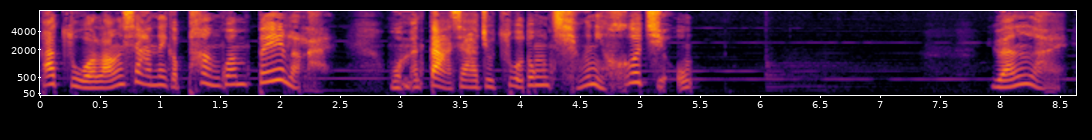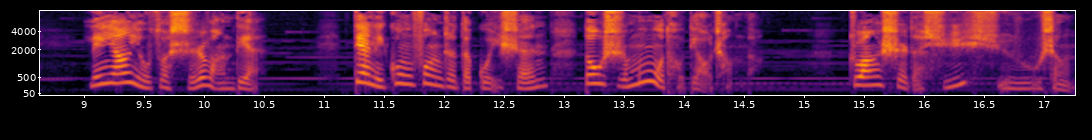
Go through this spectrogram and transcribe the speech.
把左廊下那个判官背了来，我们大家就做东请你喝酒。”原来。临阳有座十王殿，殿里供奉着的鬼神都是木头雕成的，装饰的栩栩如生。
